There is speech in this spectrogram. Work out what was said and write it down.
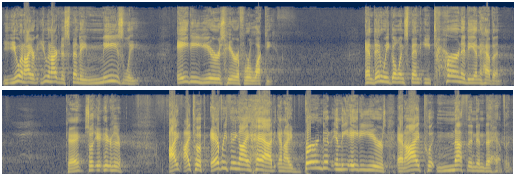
You and I are, you and I are going to spend a measly 80 years here if we're lucky. And then we go and spend eternity in heaven. Okay? So here, here. I, I took everything I had and I burned it in the 80 years and I put nothing into heaven.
